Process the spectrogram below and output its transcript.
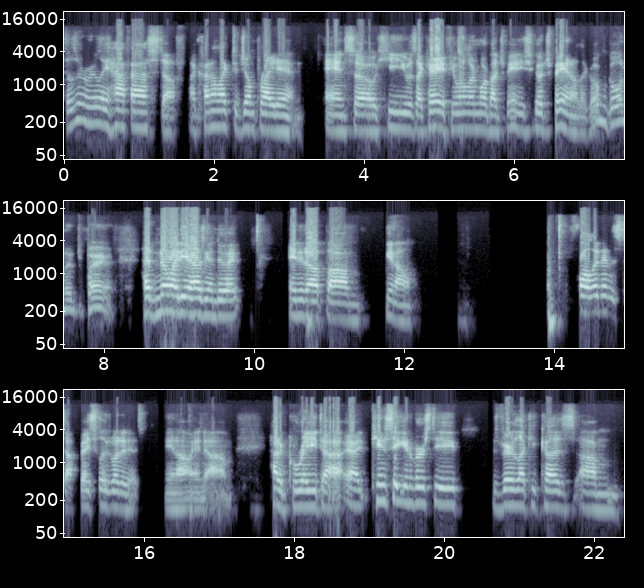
doesn't really half-ass stuff. I kind of like to jump right in. And so he was like, "Hey, if you want to learn more about Japan, you should go to Japan." I was like, oh, "I'm going to Japan." Had no idea how I was going to do it. Ended up, um, you know, falling into stuff. Basically, is what it is, you know. And um, had a great uh, at Kansas State University. Was very lucky because um,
